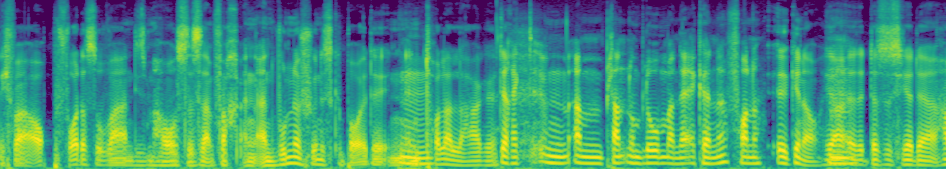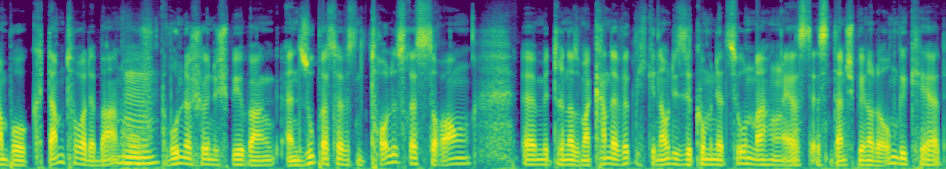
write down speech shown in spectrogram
ich war auch, bevor das so war, in diesem Haus, das ist einfach ein, ein wunderschönes Gebäude in, mhm. in toller Lage. Direkt im, am Planten und Blumen an der Ecke, ne, vorne. Äh, genau, ja, mhm. Äh, das ist ja der Hamburg Dammtor, der Bahnhof, mhm. wunderschöne Spielbank, ein super Service, ein tolles Restaurant äh, mit drin, also man kann da wirklich genau diese Kombination machen, erst essen, dann spielen oder umgekehrt.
